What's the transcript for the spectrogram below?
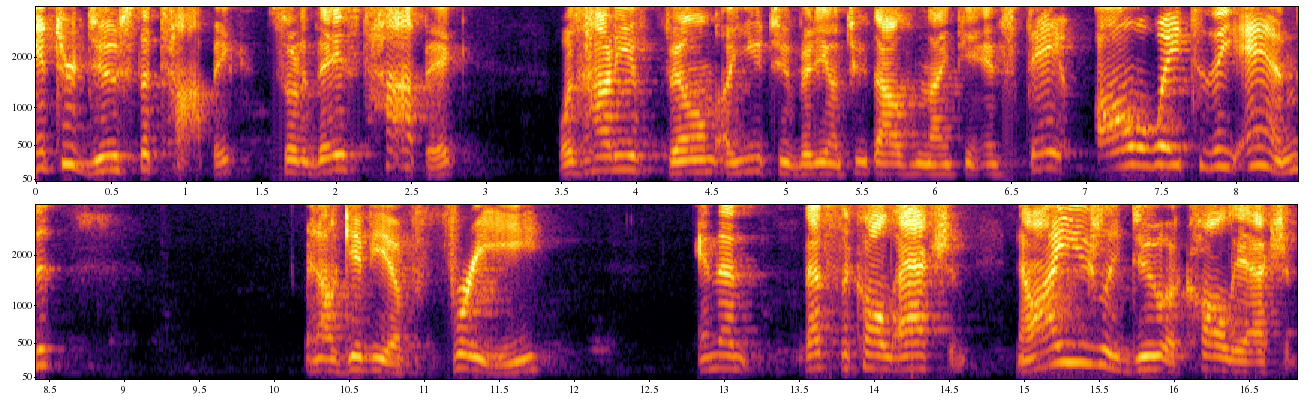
introduce the topic. So today's topic was how do you film a YouTube video in 2019 and stay all the way to the end and I'll give you a free, and then that's the call to action. Now I usually do a call to action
